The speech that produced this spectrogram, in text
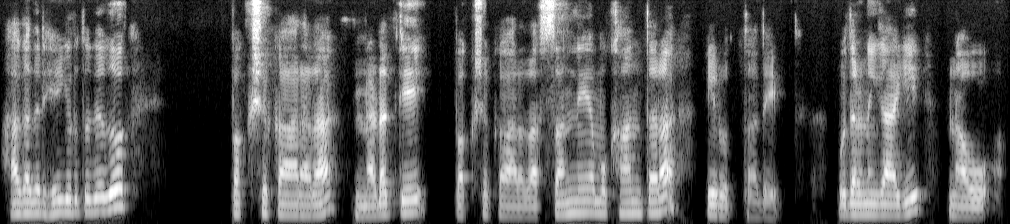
ಹಾಗಾದರೆ ಹೇಗಿರುತ್ತದೆ ಅದು? ಪಕ್ಷಕಾರರ ನಡತೆ ಪಕ್ಷಕಾರರ ಸನ್ನೆಯ ಮುಖಾಂತರ ಇರುತ್ತದೆ. ಉದಾಹರಣೆಗಾಗಿ, ನಾವು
